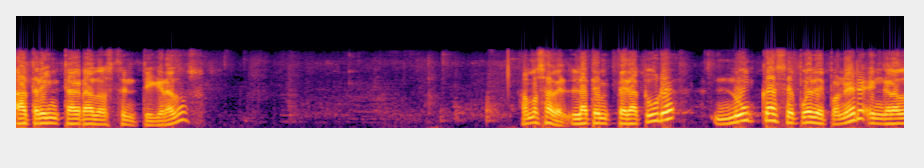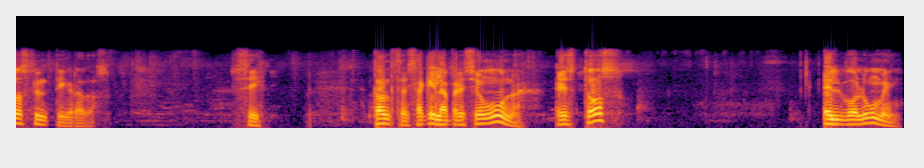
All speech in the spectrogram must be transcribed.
a 30 grados centígrados? Vamos a ver, la temperatura nunca se puede poner en grados centígrados. Sí. Entonces, aquí la presión 1 es 2. El volumen,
